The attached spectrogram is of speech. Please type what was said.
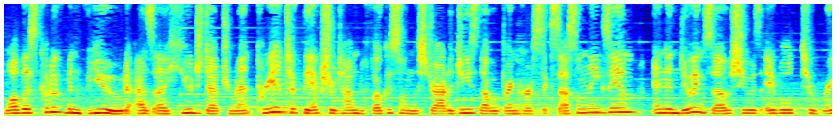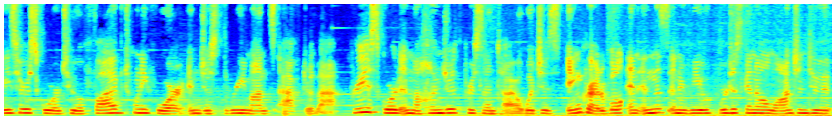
While this could have been viewed as a huge detriment, Priya took the extra time to focus on the strategies that would bring her success on the exam, and in doing so, she was able to raise her score to a 524 in just three months after that. Priya scored in the 100th percentile which is incredible. And in this interview, we're just going to launch into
